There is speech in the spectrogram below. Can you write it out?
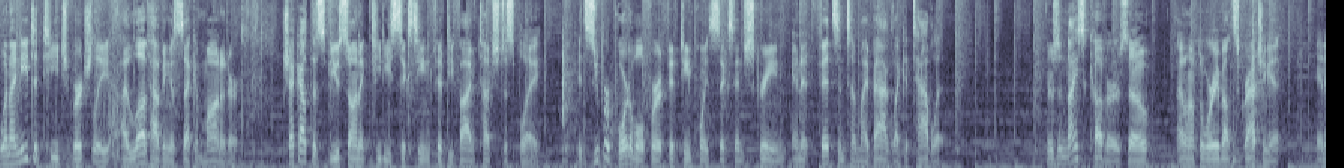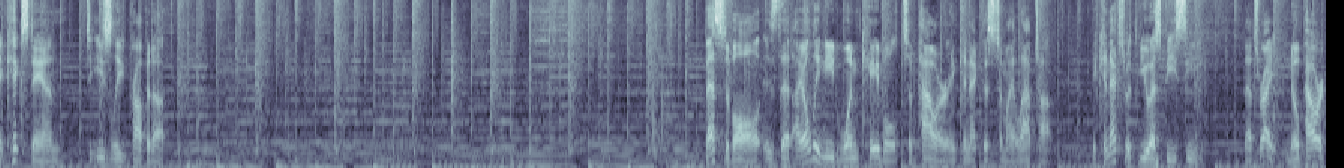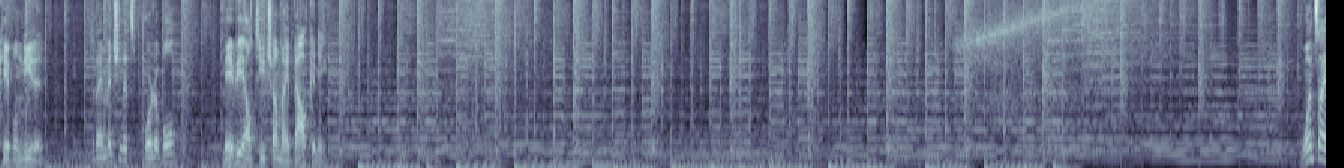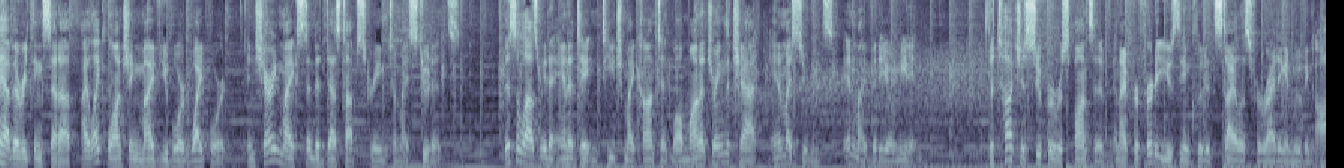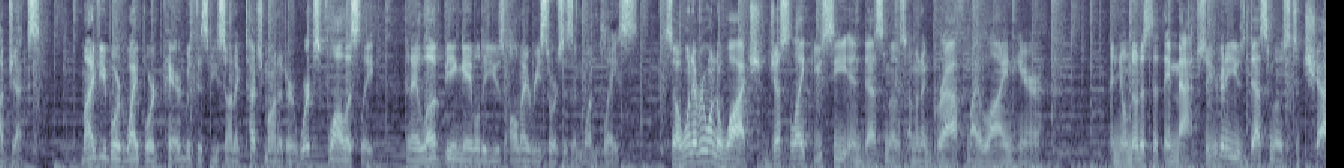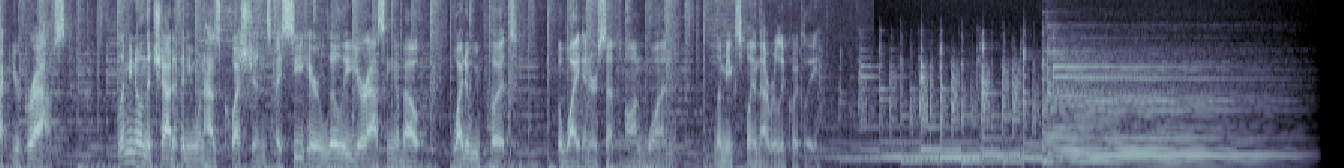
When I need to teach virtually, I love having a second monitor. Check out this ViewSonic TD1655 touch display. It's super portable for a 15.6 inch screen and it fits into my bag like a tablet. There's a nice cover so I don't have to worry about scratching it, and a kickstand to easily prop it up. Best of all is that I only need one cable to power and connect this to my laptop. It connects with USB-C. That's right, no power cable needed. Did I mention it's portable? Maybe I'll teach on my balcony. Once I have everything set up, I like launching my Viewboard whiteboard and sharing my extended desktop screen to my students. This allows me to annotate and teach my content while monitoring the chat and my students in my video meeting. The touch is super responsive and I prefer to use the included stylus for writing and moving objects. My Viewboard whiteboard paired with this ViewSonic touch monitor works flawlessly and I love being able to use all my resources in one place. So I want everyone to watch, just like you see in Desmos, I'm gonna graph my line here and you'll notice that they match. So you're gonna use Desmos to check your graphs. Let me know in the chat if anyone has questions. I see here, Lily, you're asking about why did we put the y-intercept on one? Let me explain that really quickly.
